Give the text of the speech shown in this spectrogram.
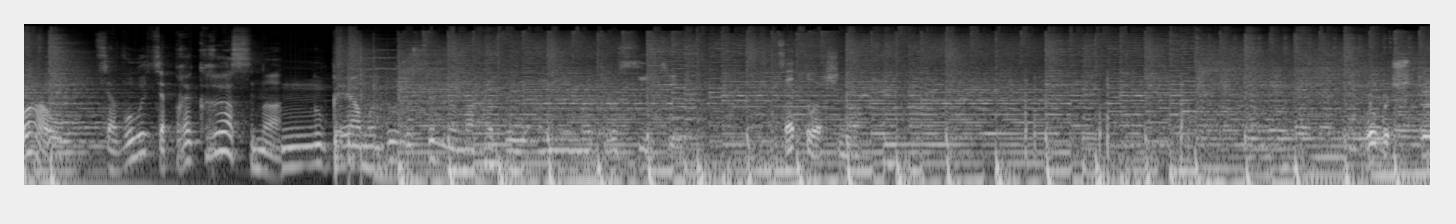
Вау! Ця вулиця прекрасна. Ну прямо дуже сильно нагадує мені Метро Сіті. Це точно. Вибачте,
